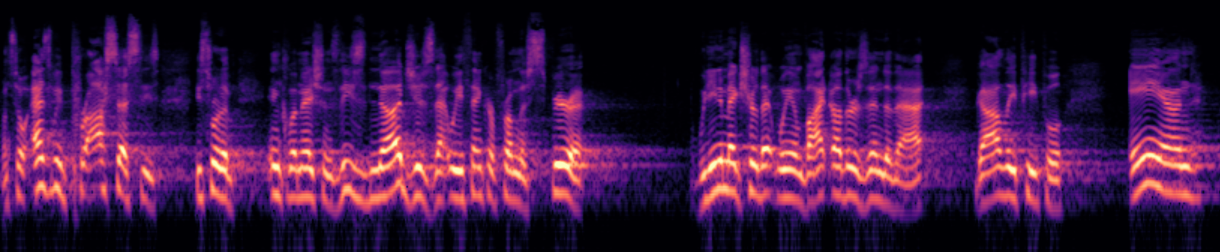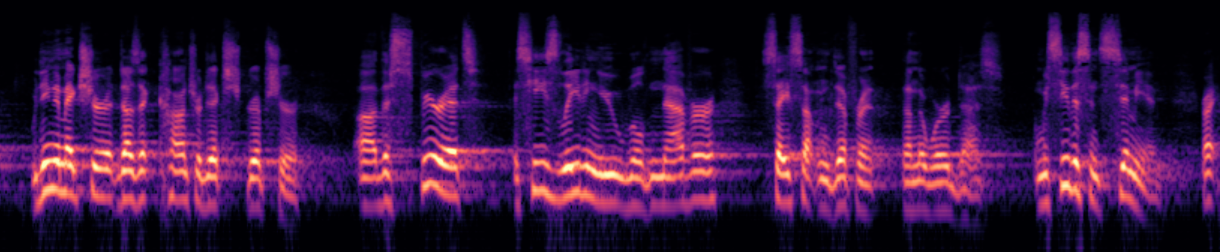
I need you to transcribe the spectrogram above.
And so, as we process these, these sort of inclinations, these nudges that we think are from the Spirit, we need to make sure that we invite others into that, godly people, and we need to make sure it doesn't contradict Scripture. Uh, the Spirit, as He's leading you, will never say something different than the Word does. And we see this in Simeon, right?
